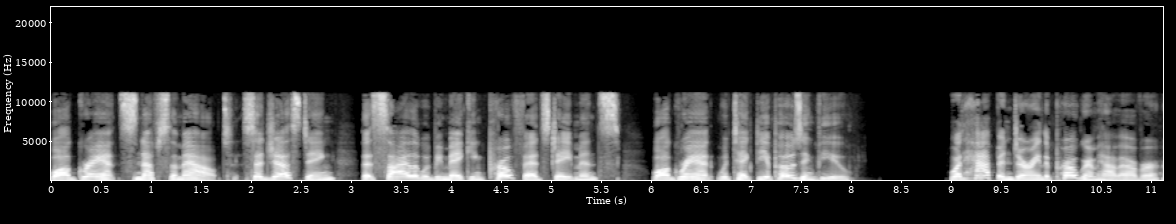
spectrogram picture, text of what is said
while Grant snuffs them out, suggesting that Sylla would be making pro Fed statements while Grant would take the opposing view. What happened during the program, however,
